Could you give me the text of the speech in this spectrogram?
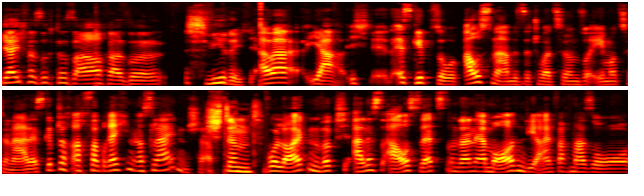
Ja, ich versuche das auch. Also schwierig. Aber ja, ich, es gibt so Ausnahmesituationen, so emotionale. Es gibt doch auch Verbrechen aus Leidenschaft. Stimmt. Wo Leuten wirklich alles aussetzt und dann ermorden die einfach mal so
